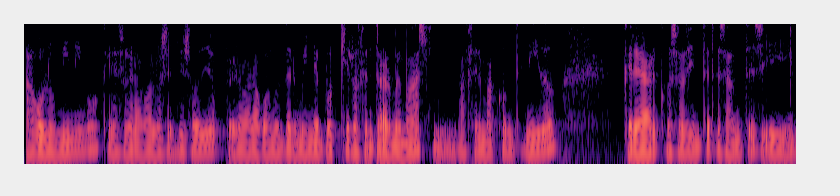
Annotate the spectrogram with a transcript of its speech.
Hago lo mínimo, que es grabar los episodios, pero ahora cuando termine pues quiero centrarme más, hacer más contenido, crear cosas interesantes y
